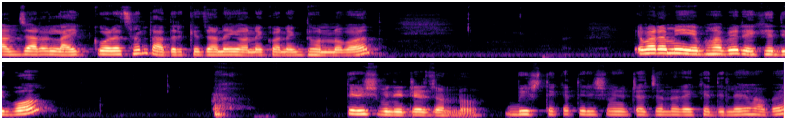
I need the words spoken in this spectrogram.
আর যারা লাইক করেছেন, তাদেরকে জানাই অনেক অনেক ধন্যবাদ। এবার আমি এভাবে রেখে দিব। তিরিশ মিনিটের জন্য। বিশ থেকে তিরিশ মিনিটের জন্য রেখে দিলেই হবে।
